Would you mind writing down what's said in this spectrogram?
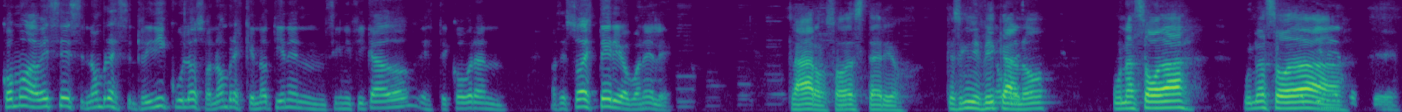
Cómo a veces nombres ridículos o nombres que no tienen significado este, cobran. No sé, Soda Estéreo, ponele. Claro, Soda Estéreo. ¿Qué significa, no? Una soda, una soda. Este,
